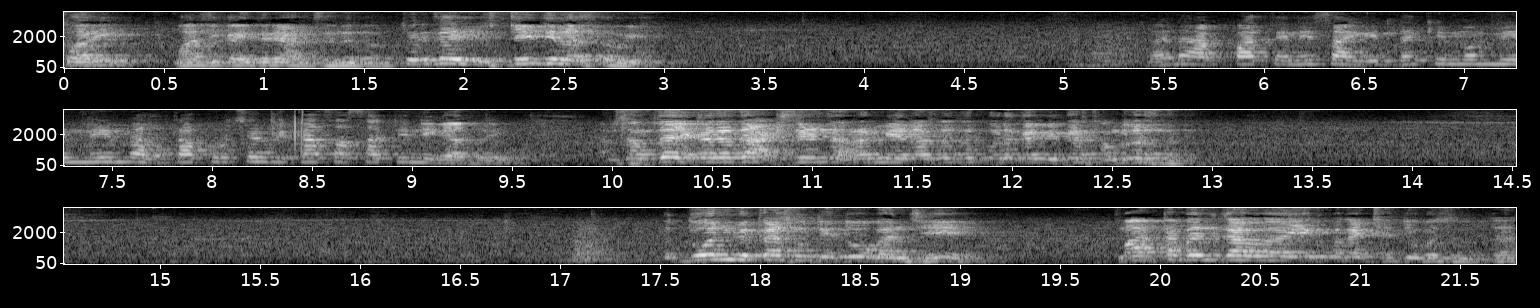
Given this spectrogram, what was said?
सॉरी माझी काहीतरी अडचण आहे तरी काही स्टे दिला असता होईल नाही नाही आप्पा त्यांनी सांगितलं की मग मी मी मलकापूरच्या विकासासाठी निघालोय. समजा एखाद्याचा ऍक्सिडेंट झाला मेला तर परत काही विकास थांबलाच नाही. दोन विकास होते दोघांचे. मग आतापर्यंत का एकमेकात छाती बसत होता.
